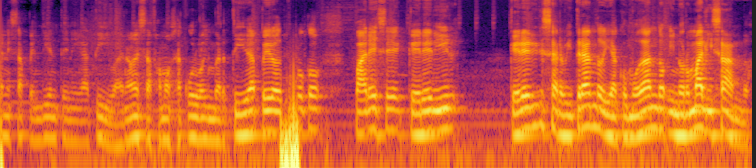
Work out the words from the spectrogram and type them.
en esa pendiente negativa, ¿no? esa famosa curva invertida, pero tampoco parece querer ir querer irse arbitrando y acomodando y normalizando.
